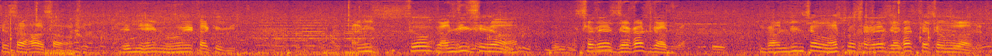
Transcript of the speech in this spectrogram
त्याचा हा असावा. यांनी ही भूमिका केली. आणि तो गांधी सिनेमा सगळ्या जगात गाजला. गांधींचं महत्त्व सगळ्या जगात त्याच्यामुळे आलं.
